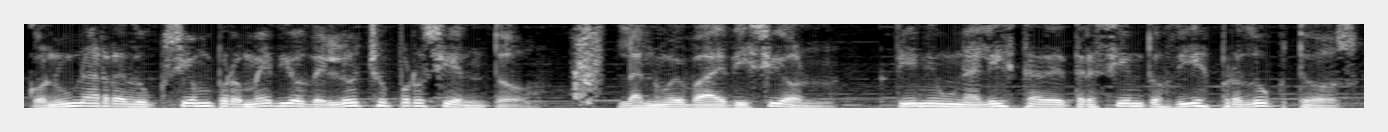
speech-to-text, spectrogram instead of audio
con una reducción promedio del 8%. La nueva edición tiene una lista de 310 productos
